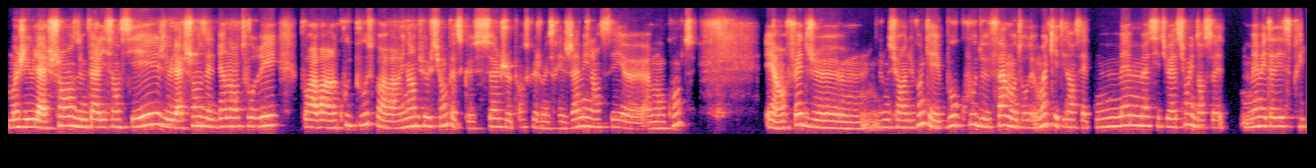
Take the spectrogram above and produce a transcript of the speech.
moi, j'ai eu la chance de me faire licencier, j'ai eu la chance d'être bien entourée pour avoir un coup de pouce, pour avoir une impulsion, parce que seule, je pense que je ne me serais jamais lancée à mon compte. Et en fait, je, me suis rendu compte qu'il y avait beaucoup de femmes autour de moi qui étaient dans cette même situation et dans ce même état d'esprit.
